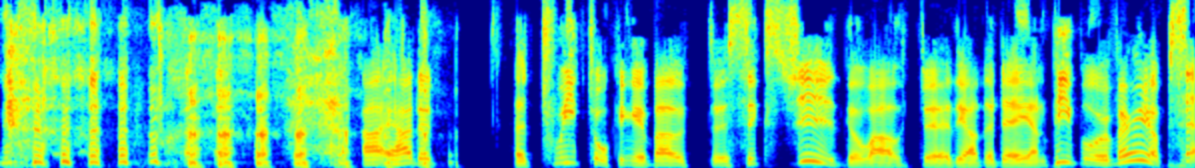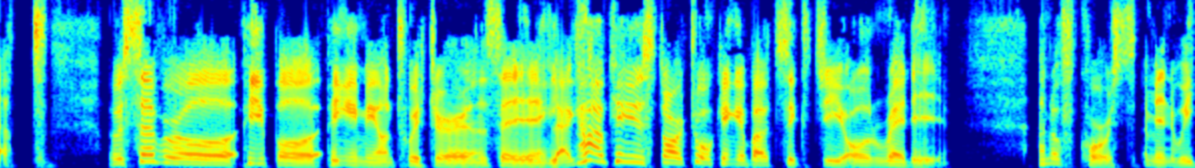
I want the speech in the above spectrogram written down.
I had a, a, tweet talking about uh, 6G go out uh, the other day, and people were very upset. There were several people pinging me on Twitter and saying, like, how can you start talking about 6G already? And of course, I mean, we,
